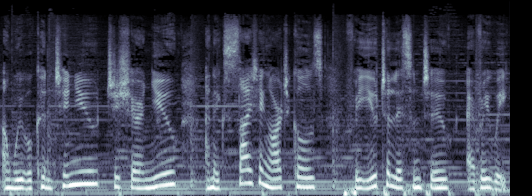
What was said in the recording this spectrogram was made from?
and we will continue to share new and exciting articles for you to listen to every week.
